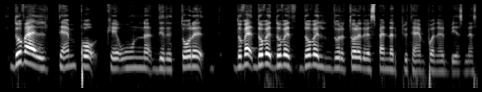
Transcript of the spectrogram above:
dov'è il tempo che un direttore, dove, dove, dove, dove il direttore deve spendere più tempo nel business?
